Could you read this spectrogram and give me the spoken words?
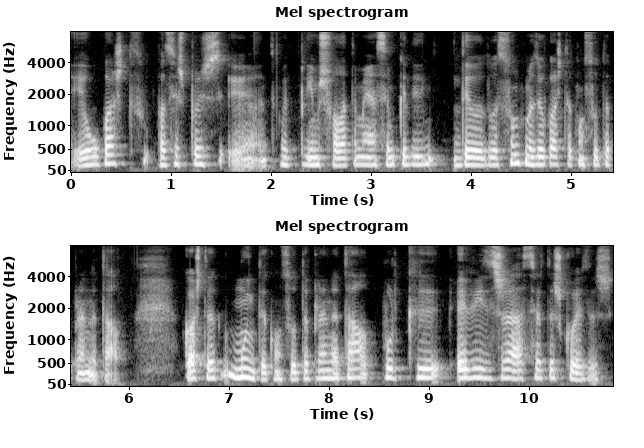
eu gosto, vocês depois, eh, podíamos falar também assim um bocadinho do, do assunto, mas eu gosto da consulta pré-natal gosta muito da consulta pré-natal porque avisa já certas coisas.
